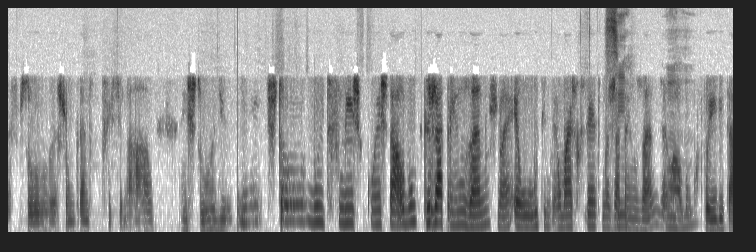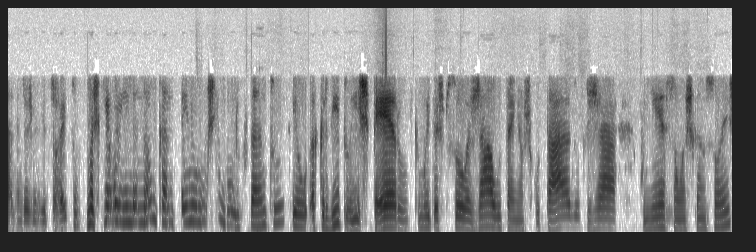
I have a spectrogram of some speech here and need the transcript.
as pessoas, é um grande profissional em estúdio e estou muito feliz com este álbum que já tem uns anos, não é? É o último, é o mais recente, mas Sim. já tem uns anos, é um uhum. álbum que foi editado em 2018, mas que eu ainda não cantei no Luxemburgo, portanto eu acredito e espero que muitas pessoas já o tenham escutado, que já conheçam as canções,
